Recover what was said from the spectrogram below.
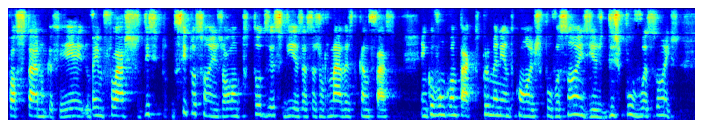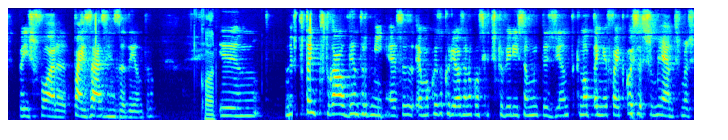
posso estar no café, vem-me flashes de situações ao longo de todos esses dias, essas jornadas de cansaço, em que houve um contacto permanente com as povoações e as despovoações país fora, paisagens adentro. Claro. Um, mas tenho Portugal dentro de mim. Essa é uma coisa curiosa, eu não consigo descrever isso a muita gente que não tenha feito coisas semelhantes, mas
